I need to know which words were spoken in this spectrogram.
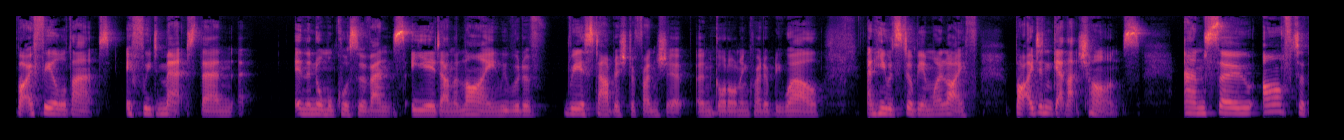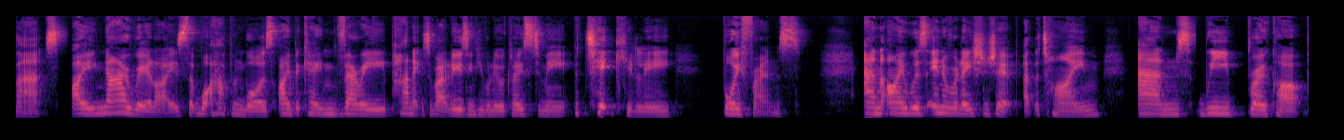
But I feel that if we'd met then in the normal course of events a year down the line, we would have re-established a friendship and got on incredibly well and he would still be in my life but i didn't get that chance and so after that i now realize that what happened was i became very panicked about losing people who were close to me particularly boyfriends. And i was in a relationship at the time and we broke up.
